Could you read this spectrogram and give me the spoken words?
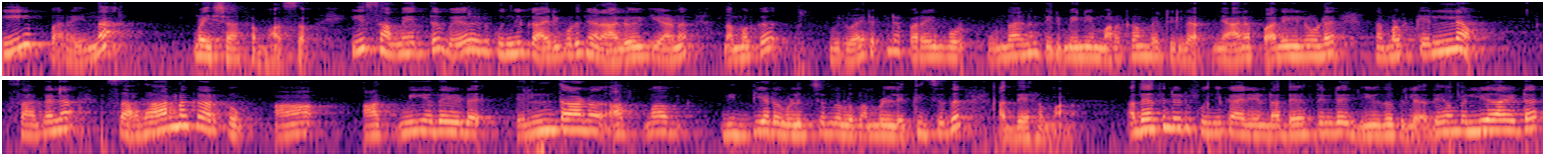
ഈ പറയുന്ന വൈശാഖ മാസം. ഈ സമയത്ത് വേറൊരു കുഞ്ഞു കാര്യം കൂടി ഞാൻ ആലോചിക്കുകയാണ്. നമുക്ക് ഗുരുവായൂരപ്പനെ പറയുമ്പോൾ പൂന്താനം തിരുമേനിയും മറക്കാൻ പറ്റില്ല. ജ്ഞാനപ്പാനയിലൂടെ നമ്മൾക്കെല്ലാം സകല സാധാരണക്കാർക്കും ആ ആത്മീയതയുടെ എന്താണ് ആത്മവിദ്യയുടെ വെളിച്ചം എന്നുള്ളത് നമ്മളിൽ എത്തിച്ചത് അദ്ദേഹമാണ്. അദ്ദേഹത്തിന്റെ ഒരു കുഞ്ഞു കാര്യമുണ്ട്. അദ്ദേഹത്തിന്റെ ജീവിതത്തിൽ അദ്ദേഹം വലിയതായിട്ട്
